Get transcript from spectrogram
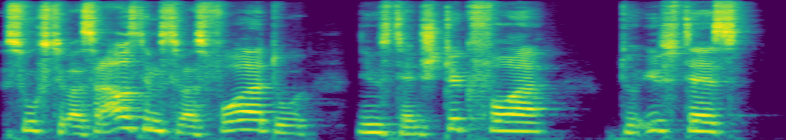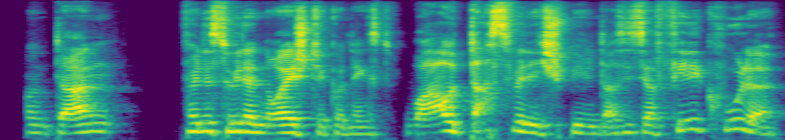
suchst dir was raus, nimmst dir was vor, du nimmst dir ein Stück vor, du übst es und dann findest du wieder ein neues Stück und denkst, wow, das will ich spielen, das ist ja viel cooler.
